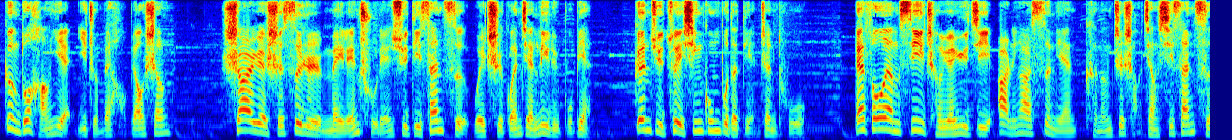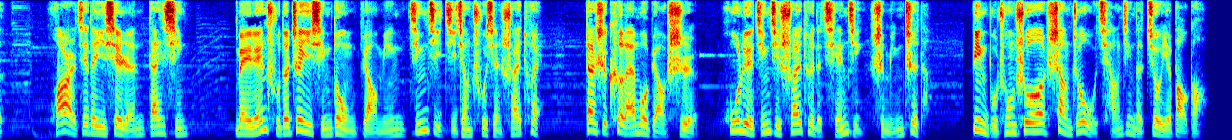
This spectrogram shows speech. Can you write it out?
更多行业已准备好飙升。十二月十四日，美联储连续第三次维持关键利率不变。根据最新公布的点阵图，FOMC 成员预计二零二四年可能至少降息三次。华尔街的一些人担心，美联储的这一行动表明经济即将出现衰退。但是克莱默表示，忽略经济衰退的前景是明智的，并补充说，上周五强劲的就业报告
